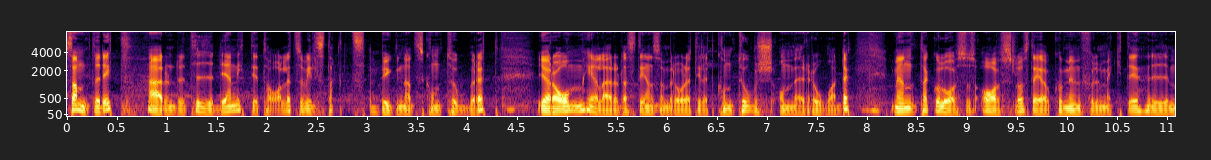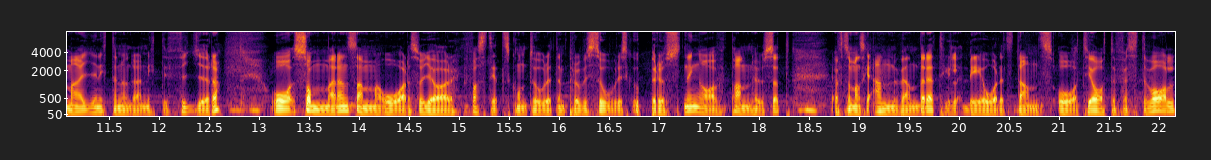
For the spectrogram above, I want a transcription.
Samtidigt, här under det tidiga 90-talet, så vill Stadsbyggnadskontoret göra om hela Röda Stensområdet till ett kontorsområde. Men tack och lov så avslås det av kommunfullmäktige i maj 1994. Och sommaren samma år så gör fastighetskontoret en provisorisk upprustning av pannhuset eftersom man ska använda det till det årets dans och teaterfestival.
